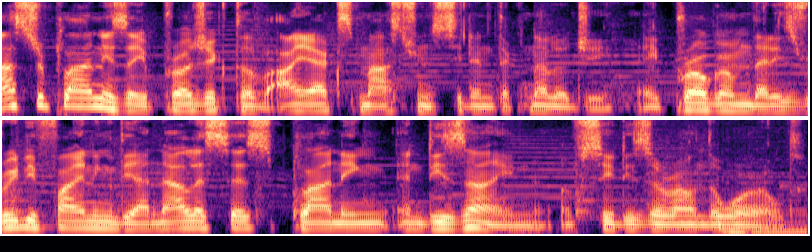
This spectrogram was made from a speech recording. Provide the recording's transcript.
The Master Plan is a project of IAAC's Master in City and Technology, a program that is redefining the analysis, planning, and design of cities around the world.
